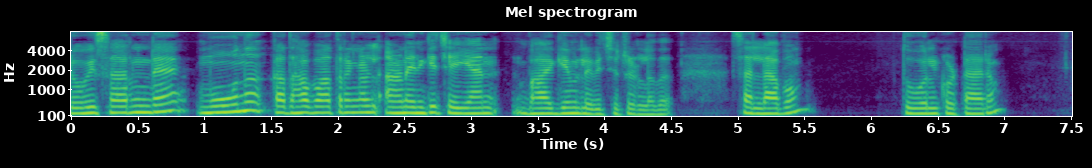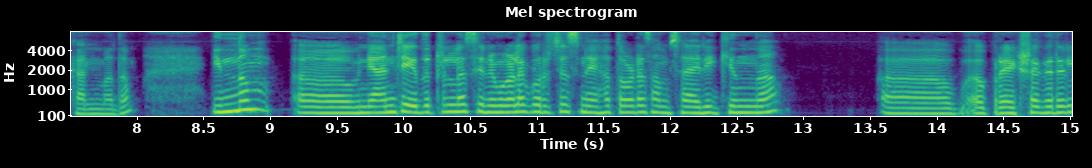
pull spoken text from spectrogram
ലോയിസ് സാറിന്റെ മൂന്ന് കഥാപാത്രങ്ങൾ ആണ് എനിക്ക് ചെയ്യാൻ ഭാഗ്യം ലഭിച്ചിട്ടുള്ളത്. സല്ലാപം തൂവൽ കൊട്ടാരം കന്മതം. ഇന്നും ഞാൻ ചെയ്തിട്ടുള്ള സിനിമകളെ കുറിച്ച് സ്നേഹത്തോടെ സംസാരിക്കുന്ന പ്രേക്ഷകരിൽ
